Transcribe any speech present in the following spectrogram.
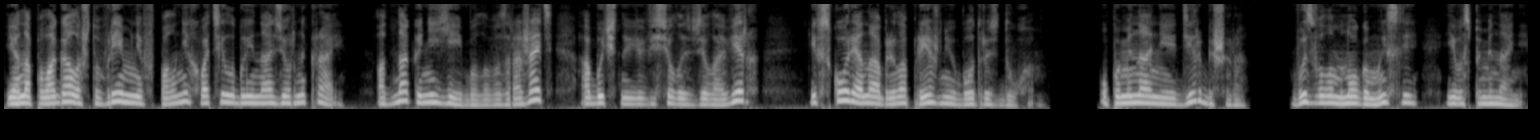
и она полагала, что времени вполне хватило бы и на озерный край. Однако не ей было возражать, обычно ее веселость взяла верх, и вскоре она обрела прежнюю бодрость духа. Упоминание Дербишера вызвало много мыслей и воспоминаний.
